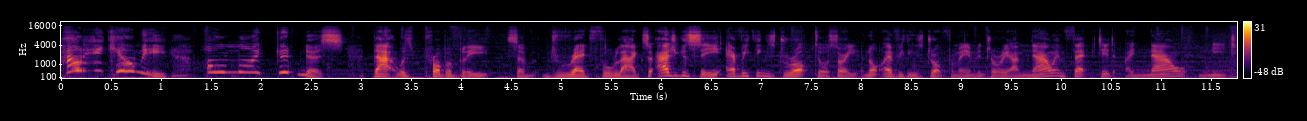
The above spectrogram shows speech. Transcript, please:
How did he kill me? Oh my goodness. That was probably some dreadful lag. So as you can see, everything's dropped, or sorry, not everything's dropped from my inventory. I'm now infected. I now need to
